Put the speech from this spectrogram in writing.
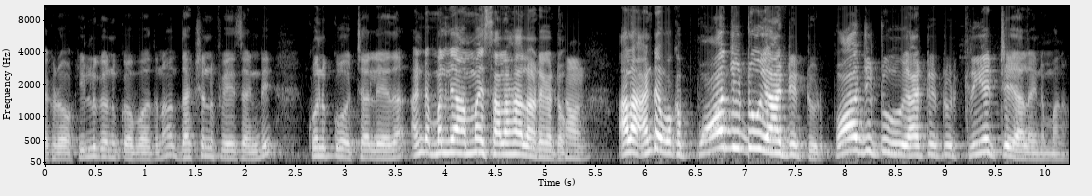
ఎక్కడో ఒక ఇల్లు కొనుక్కోబోతున్నాం. దక్షిణ ఫేస్ అండి. కొనుక్కోవచ్చా లేదా? అంటే మళ్ళీ ఆ అమ్మాయి సలహాలు అడగటం. అలా అంటే ఒక positive attitude positive attitude create చేయాలండి మనం.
